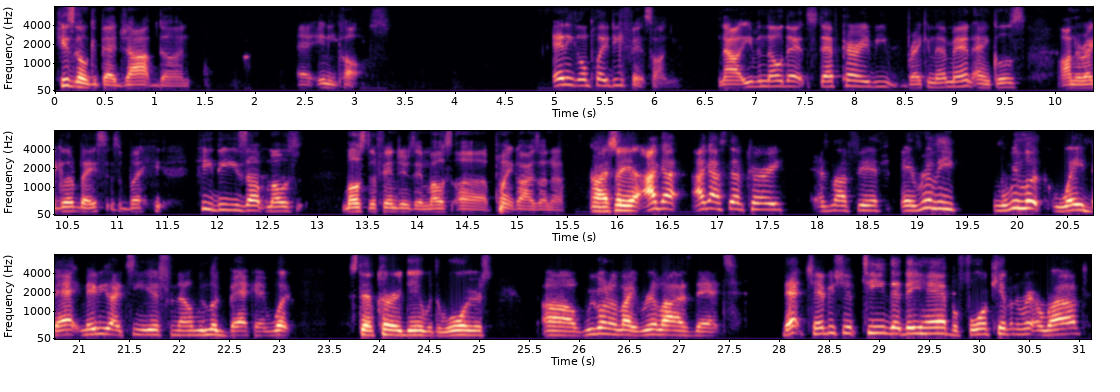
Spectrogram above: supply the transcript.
he's gonna get that job done at any cost, and he's gonna play defense on you. Now, even though that Steph Curry be breaking that man ankles on a regular basis, but he, he D's up most most defenders and most uh point guards on a. All right, so yeah, I got I got Steph Curry as my fifth, and really when we look way back, maybe like ten years from now, we look back at what Steph Curry did with the Warriors. Uh, we're gonna like realize that that championship team that they had before Kevin Durant arrived.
